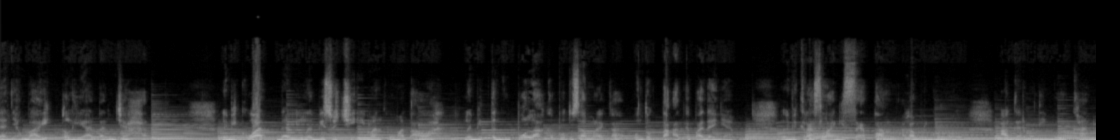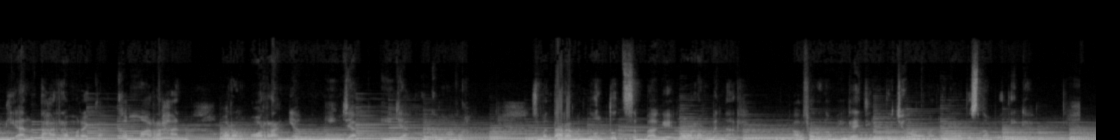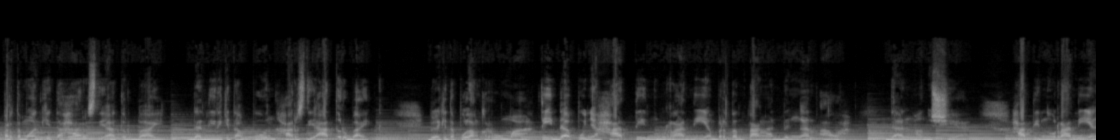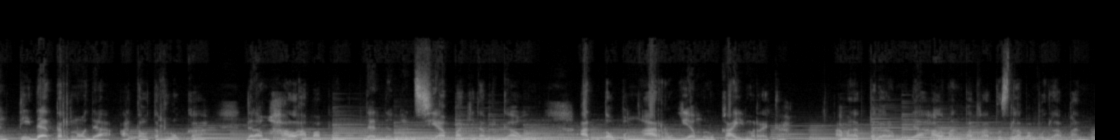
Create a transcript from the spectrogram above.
dan yang baik kelihatan jahat. Lebih kuat dan lebih suci iman umat Allah, lebih teguh pula keputusan mereka untuk taat kepadanya. Lebih keras lagi setan akan bergumul agar menimbulkan di antara mereka kemarahan orang-orang yang menginjak-injak hukum Allah. Sementara menuntut sebagai orang benar. Alfa dan Omega jilid 7 halaman 363. Pertemuan kita harus diatur baik dan diri kita pun harus diatur baik. Bila kita pulang ke rumah tidak punya hati nurani yang bertentangan dengan Allah dan manusia, hati nurani yang tidak ternoda atau terluka dalam hal apa pun dan dengan siapa kita bergaul atau pengaruh yang melukai mereka. Amanat pada orang muda halaman 488.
